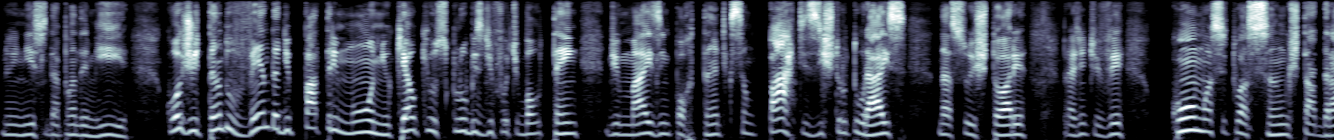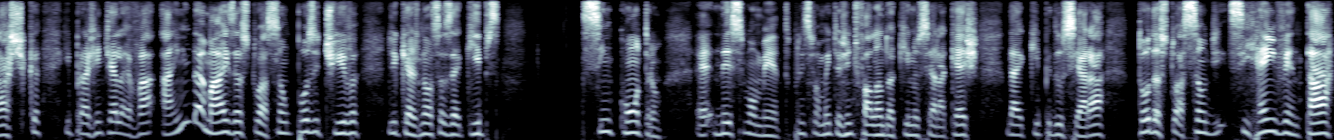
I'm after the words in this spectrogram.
no início da pandemia, cogitando venda de patrimônio, que é o que os clubes de futebol têm de mais importante, que são partes estruturais da sua história, para a gente ver como a situação está drástica e para a gente elevar ainda mais a situação positiva de que as nossas equipes se encontram é, nesse momento, principalmente a gente falando aqui no Ceará Cash da equipe do Ceará, toda a situação de se reinventar,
